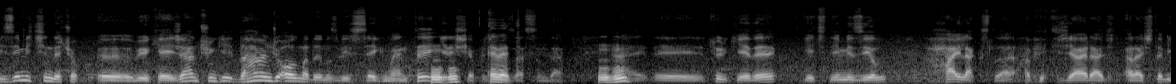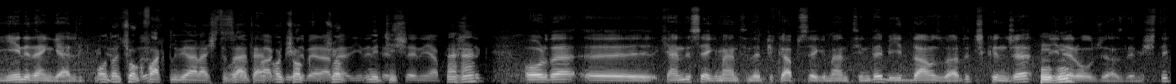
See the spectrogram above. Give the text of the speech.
bizim için de çok e, büyük heyecan çünkü daha önce olmadığımız bir segmente giriş yapacağız Evet. aslında. Yani, e, Türkiye'de geçtiğimiz yıl Hilux'la hafif ticari araç, araçta bir yeniden geldik. O da çok farklı bir araçtı O zaten. O farklıydı. çok Beraber çok yine müthiş. testlerini yapmıştık. Orada e, kendi segmentinde, pick-up segmentinde bir iddiamız vardı. Çıkınca lider olacağız demiştik.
